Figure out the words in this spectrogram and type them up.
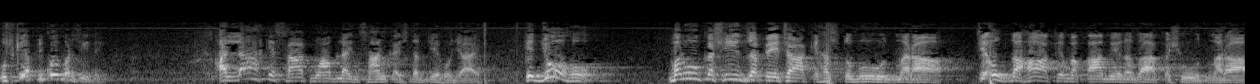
اس کی اپنی کوئی مرضی نہیں۔ اللہ کے ساتھ معاملہ انسان کا اس درجے ہو جائے کہ جو ہو برو کشید زپیچا کے ہست بود مرا، کہ اگدہا کے مقام رضا کشود مرا۔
